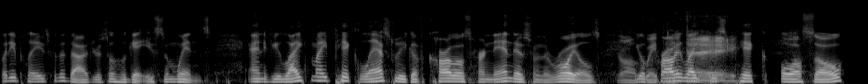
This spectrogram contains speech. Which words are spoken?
but he plays for the Dodgers, so he'll get you some wins. And if you liked my pick last week of Carlos Hernandez from the Royals, Oh, you'll probably pick. like Hey. this pick also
